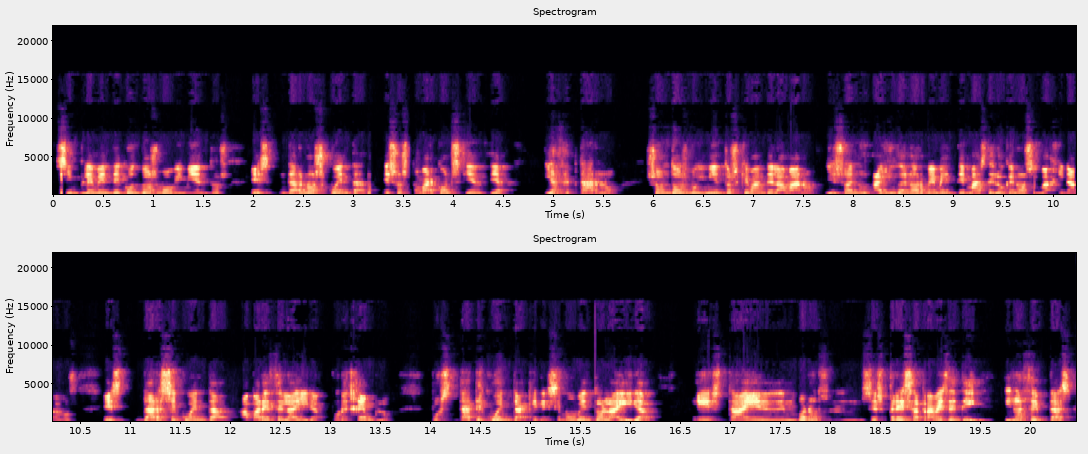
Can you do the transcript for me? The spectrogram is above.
simplemente con dos movimientos, es darnos cuenta, eso es tomar conciencia y aceptarlo. Son dos movimientos que van de la mano y eso ayuda enormemente, más de lo que nos imaginamos. Es darse cuenta, aparece la ira, por ejemplo, pues date cuenta que en ese momento la ira está en, bueno, se expresa a través de ti y la aceptas.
